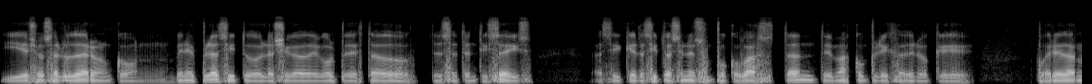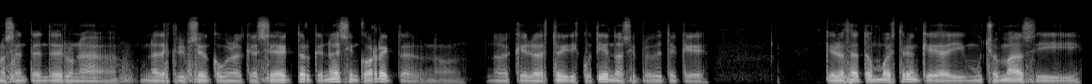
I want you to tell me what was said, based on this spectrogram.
y ellos saludaron con beneplácito la llegada del golpe de Estado del 76. Así que la situación es un poco bastante más compleja de lo que podría darnos a entender una, descripción como la que hacía Héctor, que no es incorrecta, no, no es que lo estoy discutiendo, simplemente que, que los datos muestran que hay mucho más y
